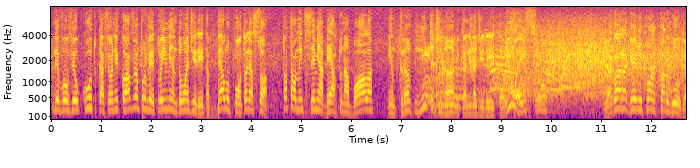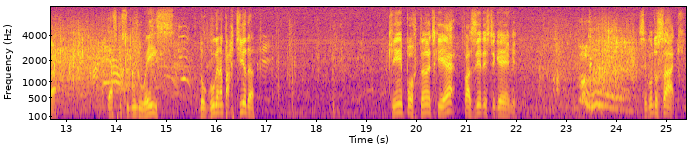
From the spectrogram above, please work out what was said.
Devolveu curto, Kafelnikov aproveitou e emendou uma direita. Belo ponto, olha só, totalmente semi-aberto na bola, entrando com muita dinâmica ali na direita. E o ace. E agora game point para o Guga. Décimo segundo ace do Guga na partida. Que importante que é fazer este game. Segundo saque.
